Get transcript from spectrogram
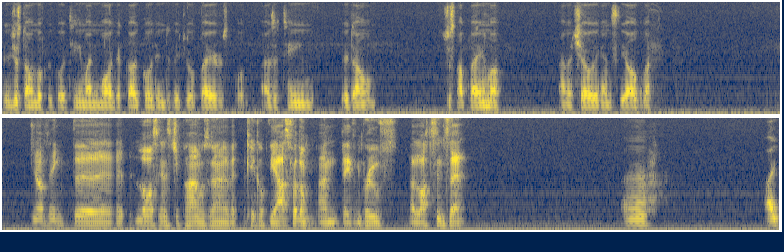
they just don't look a good team anymore. They've got good individual players, but as a team, they don't just not playing well, and it showed against the All Blacks. Do you not think the loss against Japan was kind of a kick up the ass for them, and they've improved a lot since then? Uh, I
